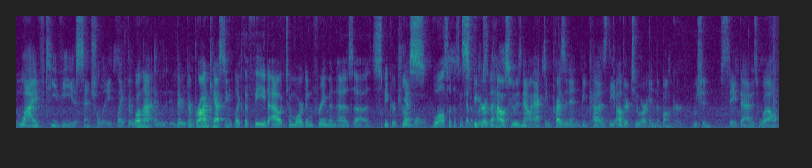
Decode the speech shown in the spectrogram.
live TV essentially. Like, they're- well, not they're they're broadcasting. Like the feed out to Morgan Freeman as uh, Speaker Trumbull, Yes. who also doesn't get a Speaker first of the name. House, who is now acting president because the other two are in the bunker. We should state that as well.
